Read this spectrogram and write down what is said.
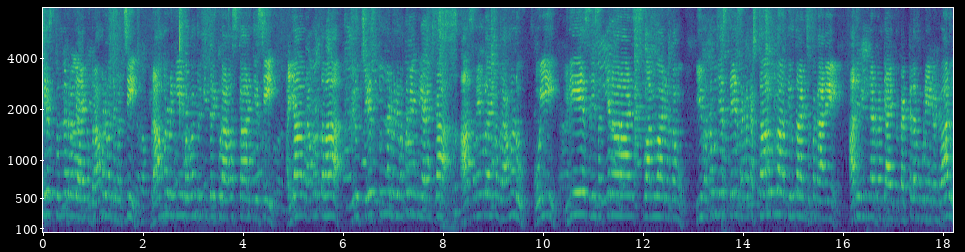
చేస్తున్నటువంటి ఆ యొక్క బ్రాహ్మణుడి వద్దకు వచ్చి బ్రాహ్మణుడికి భగవంతుడికి ఇద్దరికి కూడా నమస్కారం చేసి అయ్యా బ్రాహ్మణోత్తమా మీరు చేస్తున్నటువంటి వ్రతం ఏమిటి? అనగా ఆ సమయంలో ఆ యొక్క బ్రాహ్మణుడు పోయి ఇదే శ్రీ సత్యనారాయణ స్వామి వారి వ్రతము. ఈ వ్రతము చేస్తే సకల కష్టాలు కూడా తిరుగుతాయని చెప్పగానే అది విన్నటువంటి ఆ యొక్క కట్టెలమ్ముకునేటువంటి వాడు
